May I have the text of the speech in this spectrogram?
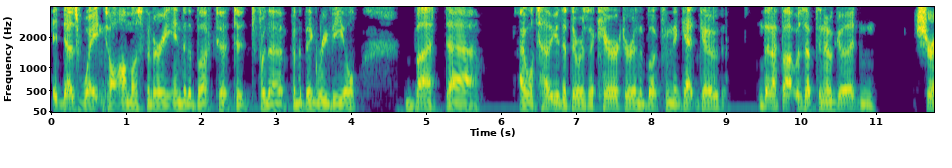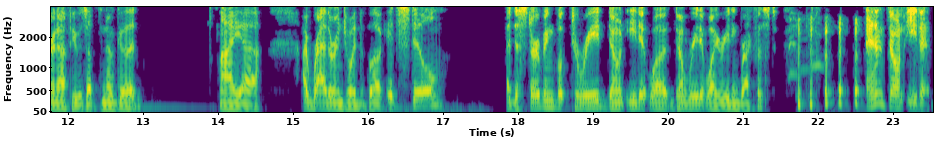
it does wait until almost the very end of the book to, to for the for the big reveal. But uh, I will tell you that there was a character in the book from the get go that, that I thought was up to no good, and sure enough, he was up to no good. I uh, I rather enjoyed the book. It's still a disturbing book to read. Don't eat it while don't read it while you're eating breakfast. and don't eat it.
